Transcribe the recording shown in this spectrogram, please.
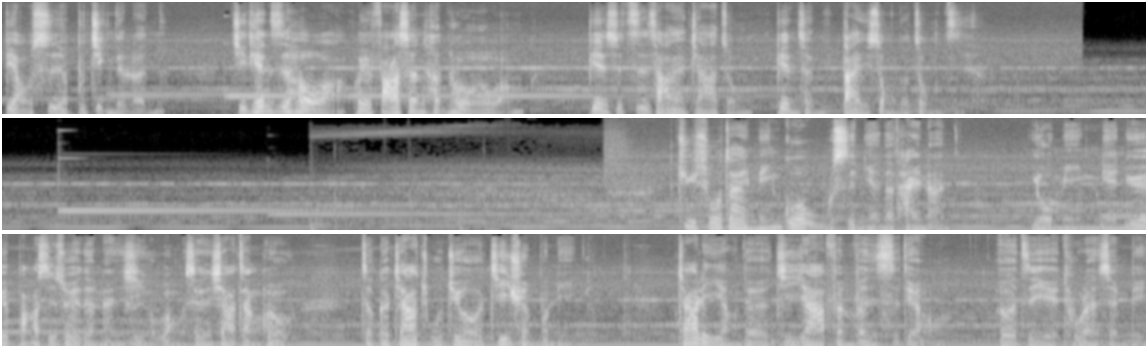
表示了不敬的人。几天之后啊，会发生横祸而亡，便是自杀在家中，变成代送的粽子。据说在民国五十年的台南，有名年约八十岁的男性往生下葬后，整个家族就鸡犬不宁，家里养的鸡鸭纷纷死掉，儿子也突然生病，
